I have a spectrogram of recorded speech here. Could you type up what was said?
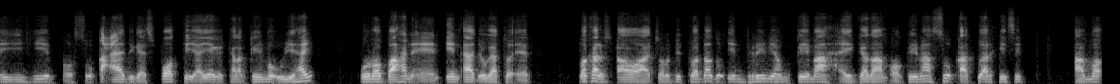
ay yihiin oo suuqa caadiga sportka iyo ayaga kala qiimo uu yahay una baahan in aad ogaato bitcoinadu in premium qiimaha ay gadaan oo qiimaha suuqa aad ku arkaysid ama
